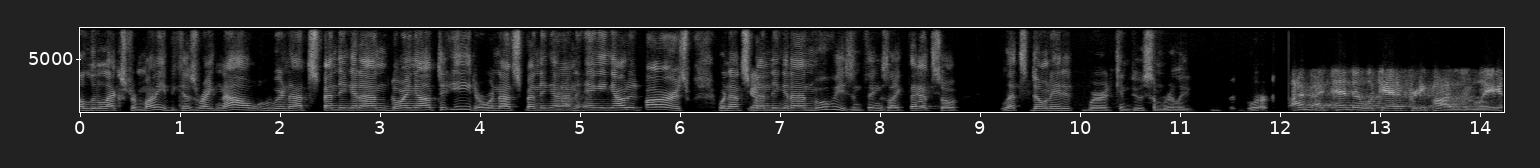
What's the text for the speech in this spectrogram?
a, little extra money because right now we're not spending it on going out to eat or we're not spending it on hanging out at bars. We're not spending yep. it on movies and things like that. So let's donate it where it can do some really good work. I'm, i tend to look at it pretty positively.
